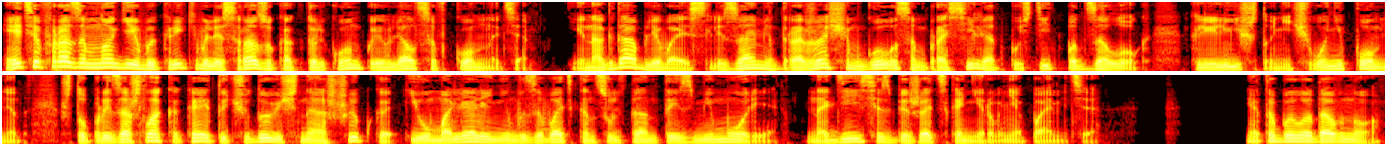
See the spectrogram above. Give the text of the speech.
Эти фразы многие выкрикивали сразу, как только он появлялся в комнате. Иногда, обливаясь слезами, дрожащим голосом просили отпустить под залог, клялись, что ничего не помнят, что произошла какая-то чудовищная ошибка и умоляли не вызывать консультанта из мемории, надеясь избежать сканирования памяти. Это было давно.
